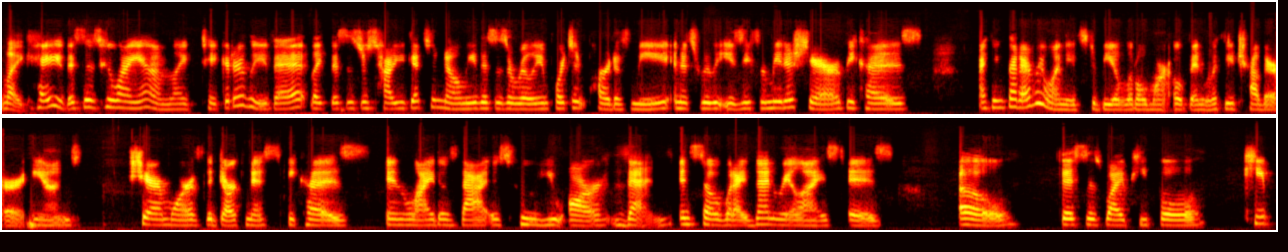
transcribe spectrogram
like, hey, this is who I am. Like, take it or leave it. Like, this is just how you get to know me. This is a really important part of me. And it's really easy for me to share because I think that everyone needs to be a little more open with each other and share more of the darkness because, in light of that, is who you are then. And so, what I then realized is, oh, this is why people keep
